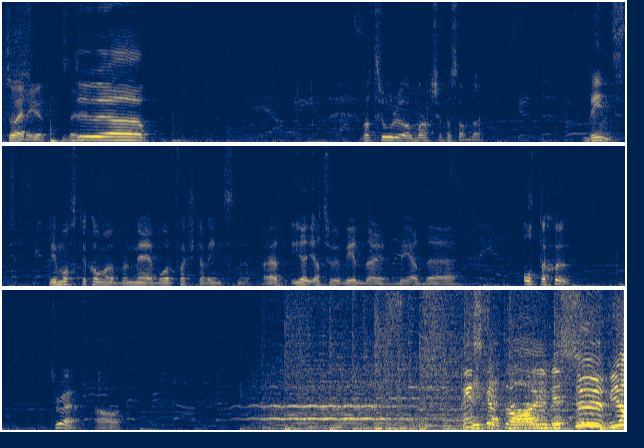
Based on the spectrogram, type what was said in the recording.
Så är det ju. Så är det ju. Du, eh, vad tror du om matchen på söndag? Vinst. Vi måste komma med vår första vinst nu. Ja, Jag, jag, jag tror vi vinner med eh, 8-7. Tror jag. Ja. Vi ska ta en Vesuvio!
